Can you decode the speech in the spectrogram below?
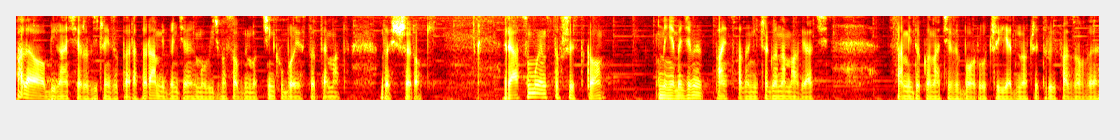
Ale o bilansie rozliczeń z operatorami będziemy mówić w osobnym odcinku, bo jest to temat dość szeroki. Reasumując to wszystko, my nie będziemy Państwa do niczego namawiać. Sami dokonacie wyboru, czy jedno, czy trójfazowy.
